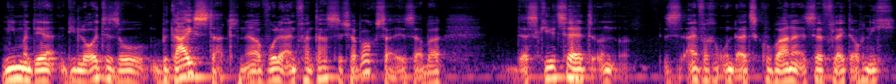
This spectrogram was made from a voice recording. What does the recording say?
niemand, der die Leute so begeistert, ne, obwohl er ein fantastischer Boxer ist. Aber das Skillset und ist einfach, und als Kubaner ist er vielleicht auch nicht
